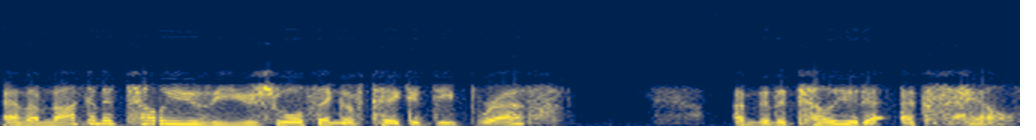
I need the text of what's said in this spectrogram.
And I'm not going to tell you the usual thing of take a deep breath. I'm going to tell you to exhale.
